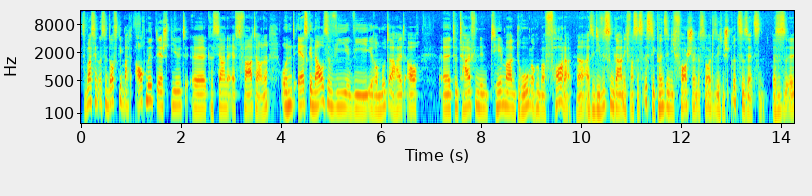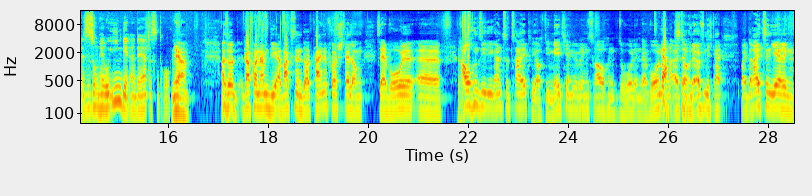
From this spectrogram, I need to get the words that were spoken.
Sebastian Ossendowski macht auch mit, der spielt äh, Christiane Fs Vater. Ne? Und er ist genauso wie, wie ihre Mutter halt auch äh, total von dem Thema Drogen auch überfordert. Ne? Also die wissen gar nicht, was das ist. Sie können sich nicht vorstellen, dass Leute sich eine Spritze setzen. Dass es, äh, dass es um Heroin geht, eine der härtesten Drogen. Ja, also davon haben die Erwachsenen dort keine Vorstellung. Sehr wohl äh, rauchen sie die ganze Zeit, wie auch die Mädchen übrigens rauchen, sowohl in der Wohnung ja, als stimmt. auch in der Öffentlichkeit. Bei 13-Jährigen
